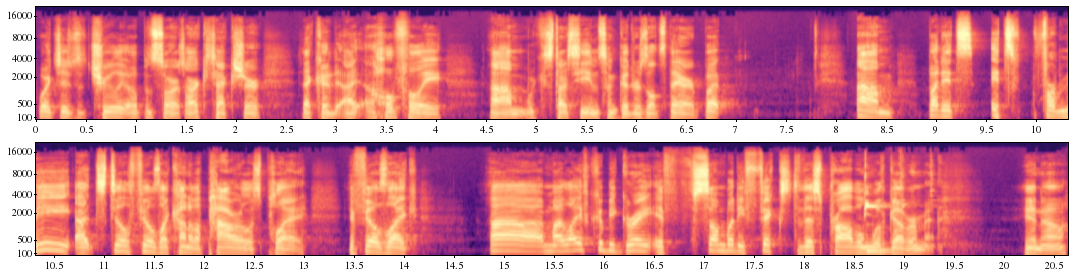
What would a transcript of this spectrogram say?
which is a truly open source architecture that could uh, hopefully um, we could start seeing some good results there. But um, but it's it's for me it still feels like kind of a powerless play it feels like uh, my life could be great if somebody fixed this problem with government you know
